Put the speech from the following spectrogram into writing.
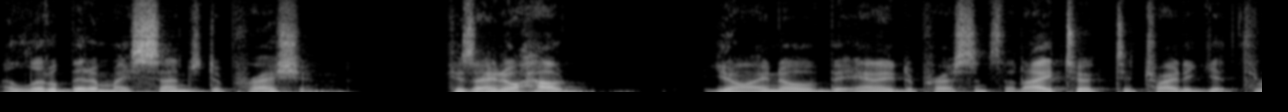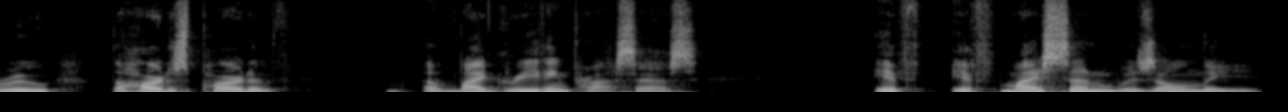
a little bit of my son's depression because i know how you know i know the antidepressants that i took to try to get through the hardest part of of my grieving process if if my son was only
